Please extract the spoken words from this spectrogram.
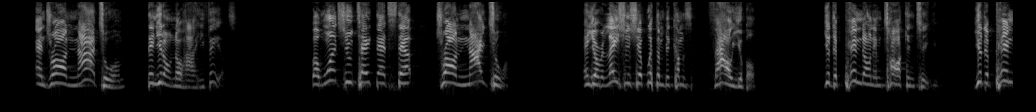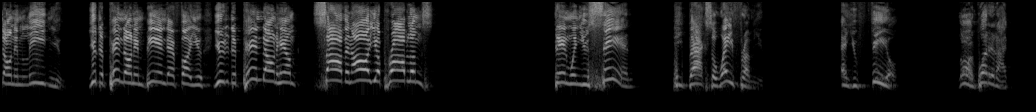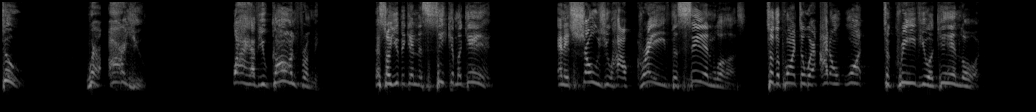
and draw nigh to Him, then you don't know how He feels. But once you take that step, draw nigh to Him, and your relationship with Him becomes valuable. You depend on Him talking to you, you depend on Him leading you, you depend on Him being there for you, you depend on Him solving all your problems. Then when you sin, He backs away from you, and you feel, Lord, what did I do? Where are you? Why have you gone from me? And so you begin to seek him again. And it shows you how grave the sin was to the point to where I don't want to grieve you again, Lord.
